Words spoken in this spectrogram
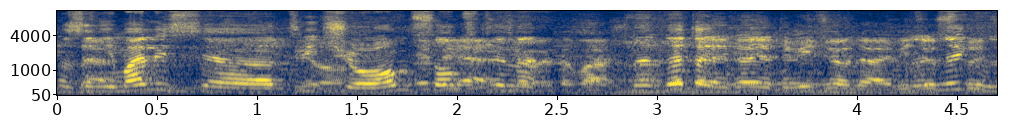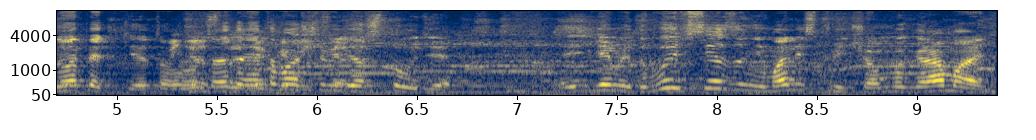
занимались э, твичом, Это собственно. видео, это важно. Ну, Это, это- это видео, да, Ну, ну, видеостудия. ну, опять-таки, это, это, это ваша видеостудия. Я имею в виду, вы все занимались твичом в игромании.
